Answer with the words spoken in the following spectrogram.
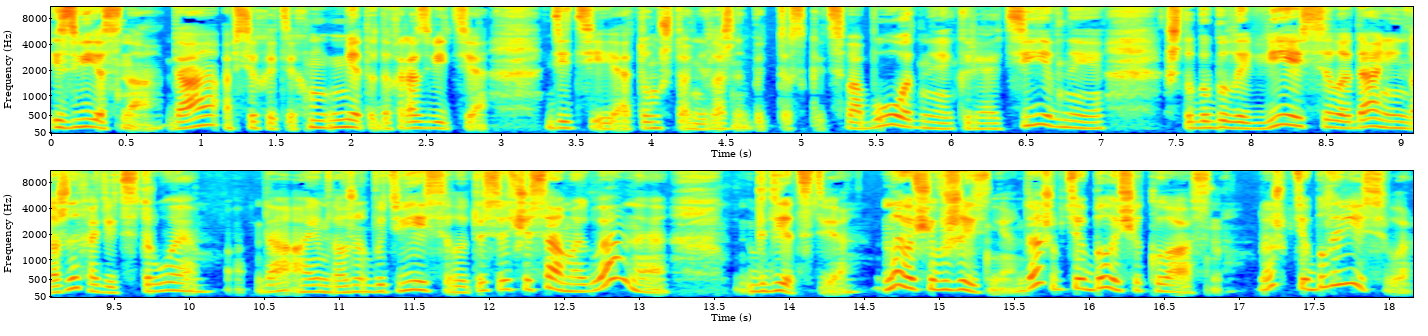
известно да, о всех этих методах развития детей, о том, что они должны быть, так сказать, свободные, креативные, чтобы было весело, да, они не должны ходить строем, да, а им должно быть весело. То есть вообще самое главное в детстве, ну и вообще в жизни, да, чтобы тебе было еще классно да, чтобы тебе было весело.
